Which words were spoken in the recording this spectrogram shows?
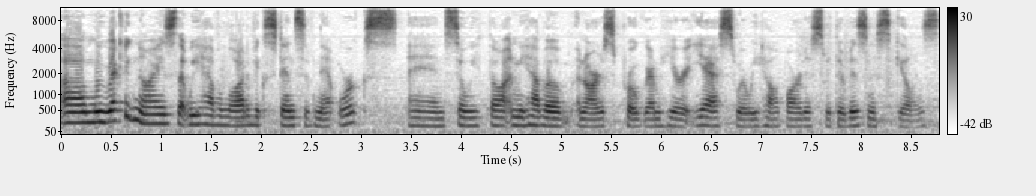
Um, we recognize that we have a lot of extensive networks, and so we thought, and we have a, an artist program here at Yes where we help artists with their business skills.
